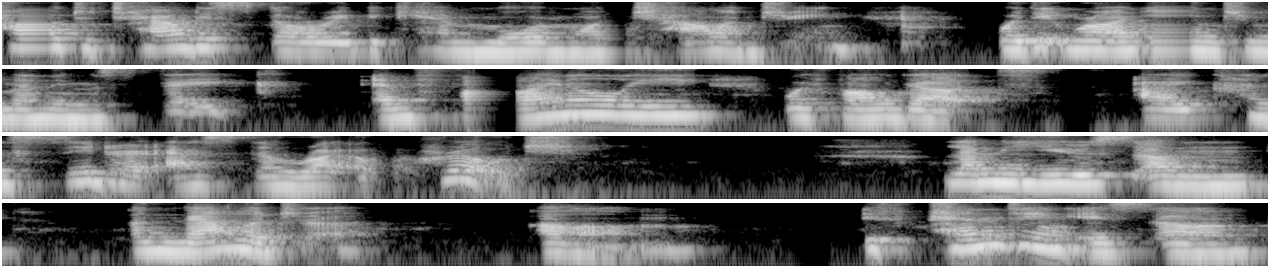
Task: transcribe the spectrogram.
how to tell this story became more and more challenging. We did run into many mistakes. And finally, we found out I consider as the right approach. Let me use um, analogy. Um, if painting is a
